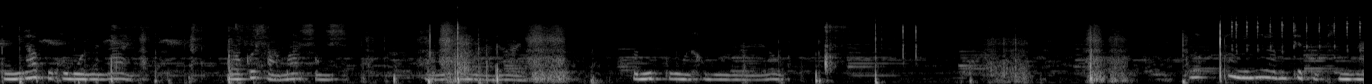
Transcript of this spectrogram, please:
ทีนี้ถ้าปูขโมยเงินได้ เราก็สามารถเอาสามารถทำงานได้ตอนนี้ปูมันขโมยมาแล้วเราก็ต้องนี้เวลาเป็นเจ็ดนาทีไง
